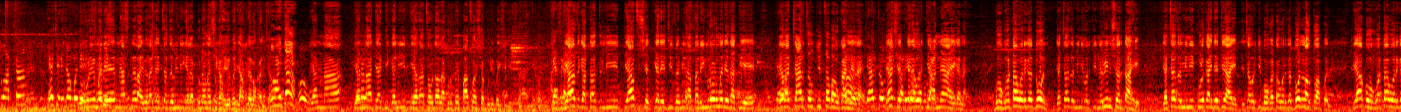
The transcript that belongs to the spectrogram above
तो आता ह्या याच्यामध्ये पुरळीमध्ये नॅशनल हायवेला ज्यांच्या जमिनी गेल्या पुराणाशी हायवे म्हणजे आपल्या लोकांच्या. ऐका. हो. यांना त्यांना त्या ठिकाणी तेरा चौदा लाख रुपये पाच वर्षापूर्वी पैसे दिले. त्याच गटातली त्याच शेतकऱ्याची जमीन आता रिंग रोडमध्ये जातीये. त्याला चार चौतीसचा भाव काढलेला आहे. त्या शेतकऱ्यावरती अन्याय आहे का नाही? बोगोटा वर्ग दोन ज्याच्या जमिनीवरती नवीन शर्त आहे ज्याच्या जमिनी कुळ कायद्याची आहेत त्याच्यावरती बोगटा वर्ग दोन लावतो आपण. या बोगवटा वर्ग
